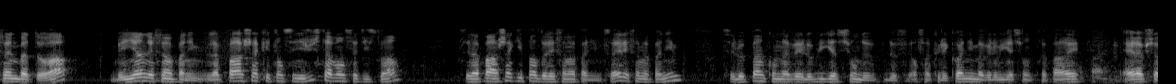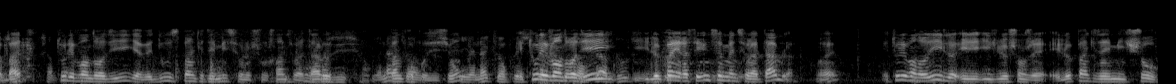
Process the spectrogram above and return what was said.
chen batora, beyan lechem apanim. La paracha qui est enseignée juste avant cette histoire, c'est la paracha qui parle de lechem apanim. Vous savez, lechem c'est le pain qu'on avait l'obligation de, de faire- enfin que les Kohanim avaient l'obligation de préparer Erev Shabbat. Tous les vendredis, il y avait 12 pains qui étaient mis sur le shulchan, sur la table. Proposition. Il y en a Pain de proposition. Et tous les vendredis, le pain il restait une semaine sur la table, ouais. Et tous les vendredis, il, le- il- il le changeait. Et le pain qu'ils avaient mis chaud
